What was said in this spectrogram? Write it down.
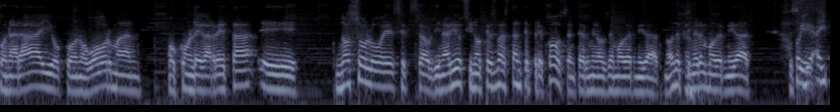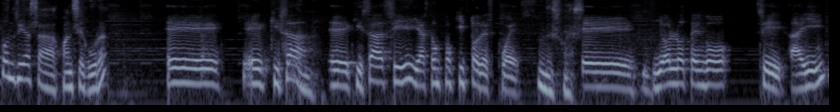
con Aray o con O'Gorman o con Legarreta, eh, no solo es extraordinario, sino que es bastante precoz en términos de modernidad, ¿no? De primera modernidad. Oye, ¿ahí pondrías a Juan Segura? Eh, eh, quizá, eh, quizá sí, y hasta un poquito después. Después. Yo lo tengo, sí, ahí,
